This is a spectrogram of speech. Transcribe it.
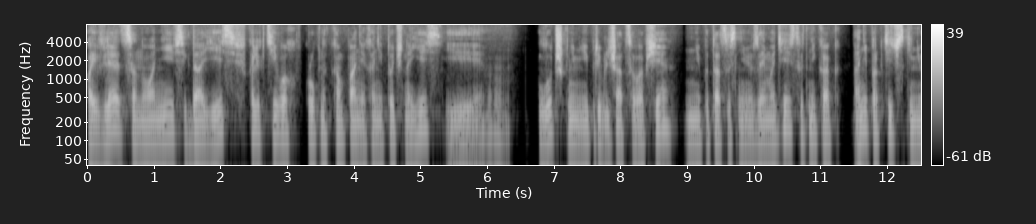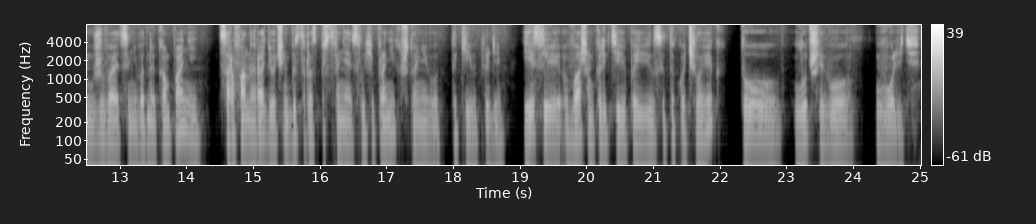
появляются, но они всегда есть в коллективах, в крупных компаниях они точно есть, и лучше к ним не приближаться вообще, не пытаться с ними взаимодействовать никак. Они практически не уживаются ни в одной компании, сарафанное радио очень быстро распространяет слухи про них, что они вот такие вот люди. Если в вашем коллективе появился такой человек, то лучше его уволить.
